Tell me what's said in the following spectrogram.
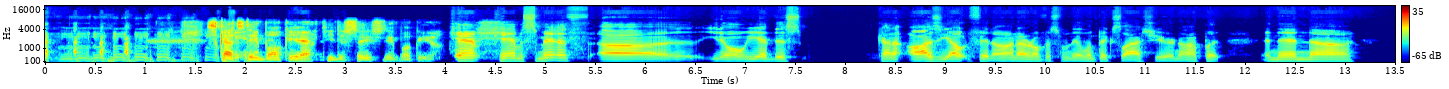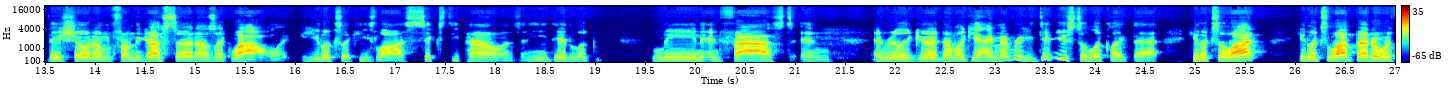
Scott staying bulky. Yeah. Yeah. He just say staying bulky. Yeah. Cam Cam Smith, uh, you know, he had this kind of Aussie outfit on. I don't know if it's from the Olympics last year or not, but and then uh, they showed him from the Augusta, and I was like, wow, like he looks like he's lost sixty pounds, and he did look lean and fast, and and really good. And I'm like, yeah, I remember he did used to look like that. He looks a lot. He looks a lot better with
